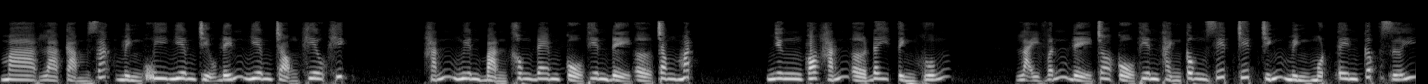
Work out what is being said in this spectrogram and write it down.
Mà là cảm giác mình uy nghiêm chịu đến nghiêm trọng khiêu khích. Hắn nguyên bản không đem cổ thiên để ở trong mắt. Nhưng có hắn ở đây tình huống. Lại vẫn để cho cổ thiên thành công giết chết chính mình một tên cấp dưới.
